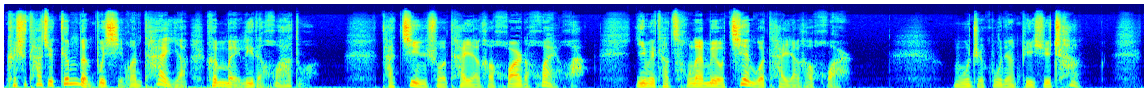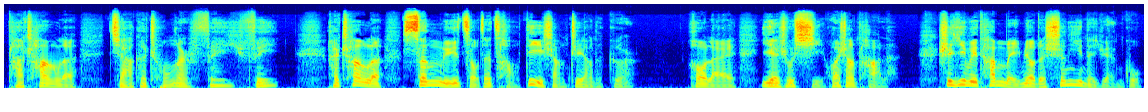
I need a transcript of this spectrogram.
可是他却根本不喜欢太阳和美丽的花朵。他尽说太阳和花的坏话，因为他从来没有见过太阳和花儿。拇指姑娘必须唱，她唱了《甲壳虫儿飞飞》，还唱了《僧侣走在草地上》这样的歌。后来鼹鼠喜欢上她了。是因为他美妙的声音的缘故，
